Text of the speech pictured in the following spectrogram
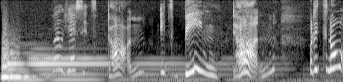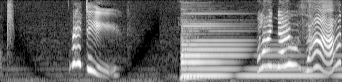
Well, yes, it's done. It's been done. But it's not ready. Well, I know that.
